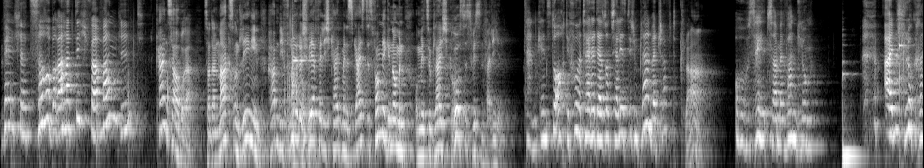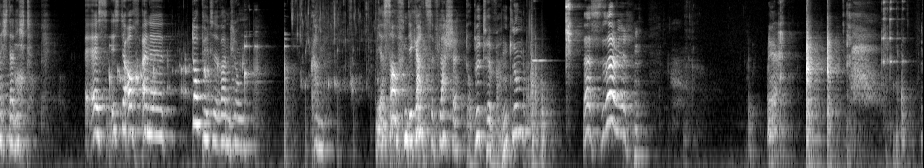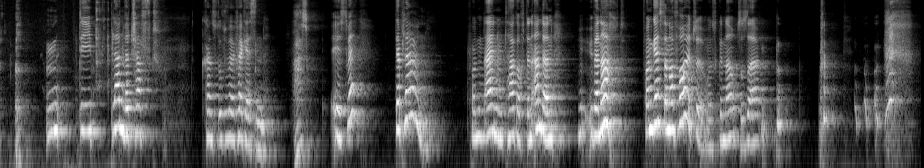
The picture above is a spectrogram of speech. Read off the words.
Welcher Zauberer hat dich verwandelt? Kein Zauberer, sondern Marx und Lenin haben die frühere Schwerfälligkeit meines Geistes von mir genommen und mir zugleich großes Wissen verliehen. Dann kennst du auch die Vorteile der sozialistischen Planwirtschaft. Klar. Oh, seltsame Wandlung. Ein Schluck reicht da nicht. Es ist ja auch eine doppelte Wandlung. Komm, wir saufen die ganze Flasche. Doppelte Wandlung? Das Zdravie. Die Planwirtschaft kannst du ver- vergessen. Was? Ist weg. Der Plan. Von einem Tag auf den anderen, über Nacht, von gestern auf heute, um es genau zu sagen.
